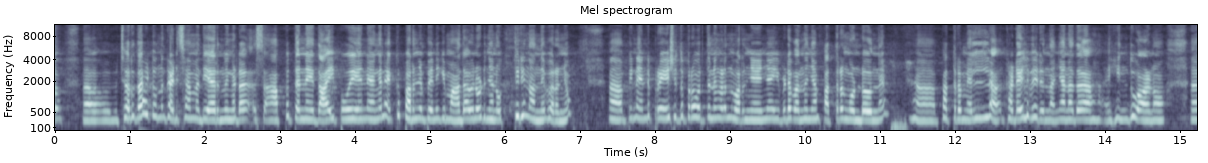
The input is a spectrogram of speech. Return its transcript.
ചെറുതായിട്ടൊന്ന് കടിച്ചാൽ മതിയായിരുന്നു. നിങ്ങളുടെ അപ്പം തന്നെ ഇതായി എന്നെ അങ്ങനെയൊക്കെ പറഞ്ഞപ്പോൾ എനിക്ക് മാതാവിനോട് ഞാൻ ഒത്തിരി നന്ദി പറഞ്ഞു. പിന്നെ എന്റെ പ്രേക്ഷിത പ്രവർത്തനങ്ങളെന്ന് പറഞ്ഞു കഴിഞ്ഞാൽ ഇവിടെ വന്ന് ഞാൻ പത്രം കൊണ്ടുവന്ന് പത്രം എല്ലാം കടയിൽ വരുന്ന ഞാനത് ഹിന്ദു ആണോ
